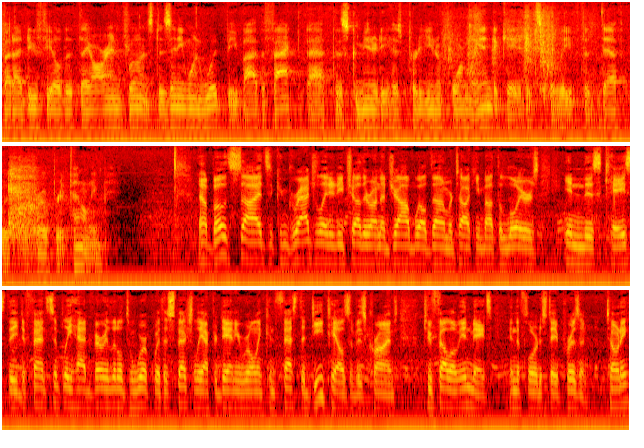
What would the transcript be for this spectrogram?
But I do feel that they are influenced, as anyone would be, by the fact that this community has pretty uniformly indicated its belief that death death was the appropriate penalty. Now, both sides congratulated each other on a job well done. We're talking about the lawyers in this case. The defense simply had very little to work with, especially after Danny Rolling confessed the details of his crimes to fellow inmates in the Florida State Prison. Tony?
